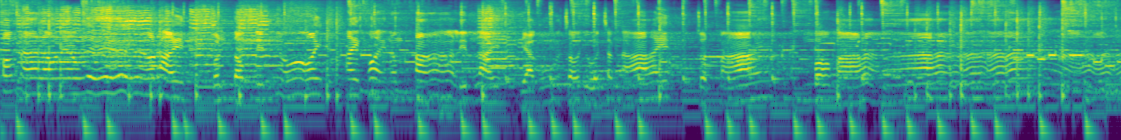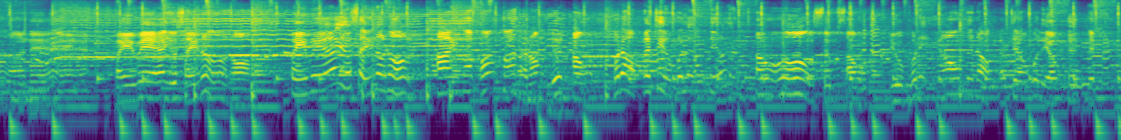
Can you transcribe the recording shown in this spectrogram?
ของหน้าเราแล้วเลือไรคนตกนิดน้อยไอ้ค่อยน้ำตาลินไหลอยากรู้เจ้าอยู่จังไหนจดหมายบ่มา อเอาบ่ดอกกระเจียวบ่เลือกเดียวเอาซึมเศร้าอยู่คนเดียวแต่ดอกกระเจียวบ่เหลียวเกิดเป็นโม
